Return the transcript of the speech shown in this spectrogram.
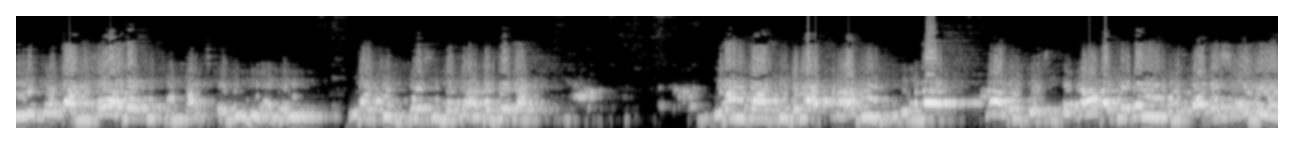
بیچ ہوتا ہم خیال ہے کہ سمجھ کے نہیں ہے یا خود بوشی بتا بجلا دوام داستی بلا قابل دینا قابل بوشی بتا بجلا ان کا شہر ہے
